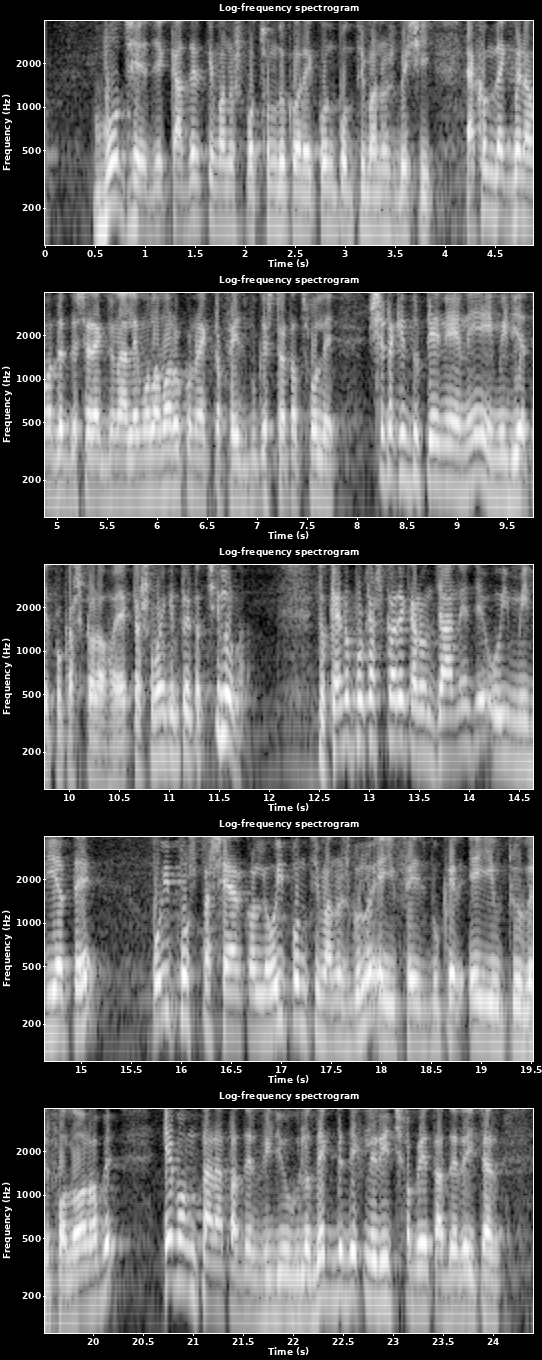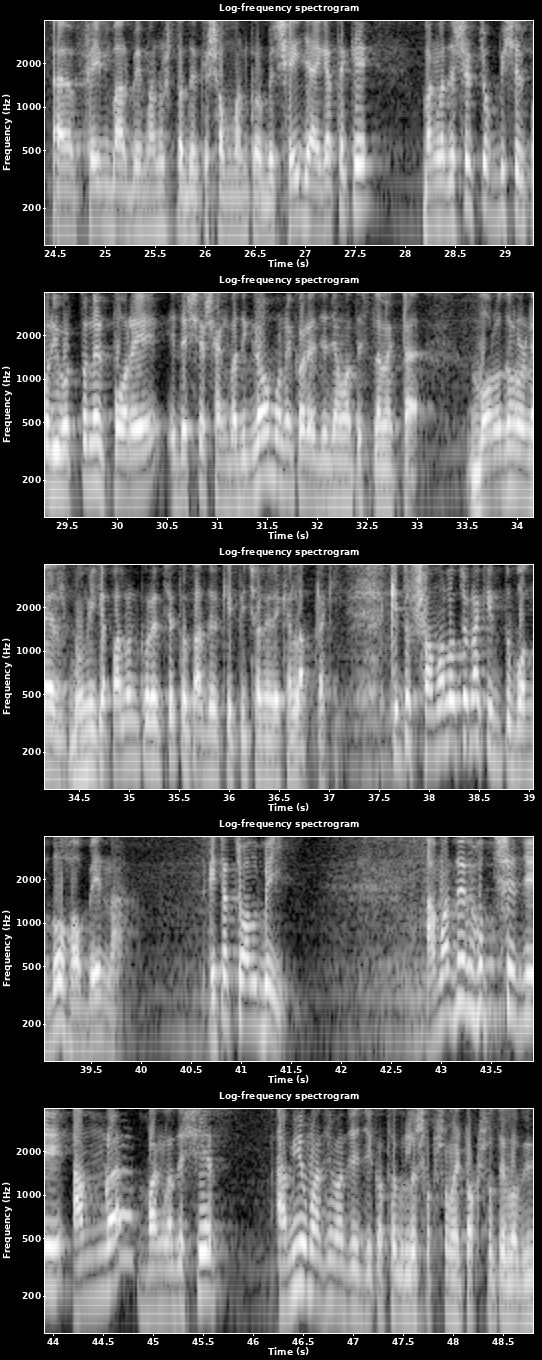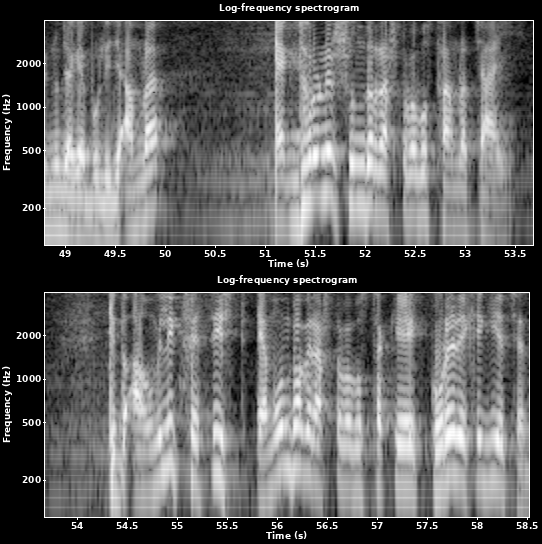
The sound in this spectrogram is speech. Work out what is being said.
বোঝে যে কাদেরকে মানুষ পছন্দ করে, কোন পন্থী মানুষ বেশি। এখন দেখবেন আমাদের দেশের একজন আলেমোলামারও কোনো একটা ফেসবুকে স্ট্যাটাস হলে সেটা কিন্তু টেনে এনে এই মিডিয়াতে প্রকাশ করা হয়। একটা সময় কিন্তু এটা ছিল না। তো কেন প্রকাশ করে? কারণ জানে যে ওই মিডিয়াতে ওই পোস্টটা শেয়ার করলে ওই পন্থী মানুষগুলো এই ফেসবুকের এই ইউটিউবের ফলোয়ার হবে এবং তারা তাদের ভিডিওগুলো দেখবে, দেখলে রিচ হবে, তাদের এইটার ফেম বাড়বে, মানুষ তাদেরকে সম্মান করবে। সেই জায়গা থেকে বাংলাদেশের চব্বিশের পরিবর্তনের পরে এদেশের সাংবাদিকরাও মনে করে যে জামাত ইসলাম একটা বড় ধরনের ভূমিকা পালন করেছে, তো তাদেরকে পিছনে রেখে লাভটা কি? কিন্তু সমালোচনা কিন্তু বন্ধ হবে না। এটা চলবেই। আমাদের হচ্ছে যে আমরা বাংলাদেশের, আমিও মাঝে মাঝে যে কথাগুলো সবসময় টকশোতে বা বিভিন্ন জায়গায় বলি যে আমরা এক ধরনের সুন্দর রাষ্ট্র ব্যবস্থা আমরা চাই। কিন্তু আওয়ামী লীগ ফেসিস্ট এমনভাবে রাষ্ট্র ব্যবস্থাকে করে রেখে গিয়েছেন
